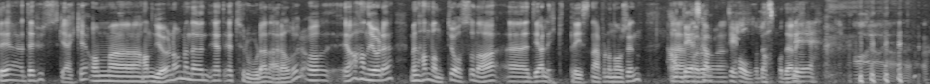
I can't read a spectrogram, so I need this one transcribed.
Det, det husker jeg ikke om uh, han gjør nå, men det, jeg, jeg tror det er der, Alvor. Og ja, han gjør det. Men han vant jo også da uh, Dialektprisen her for noen år siden. Ja, det uh, for skal å til. holde best på dialekt. Det, ja, ja, ja, ja.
